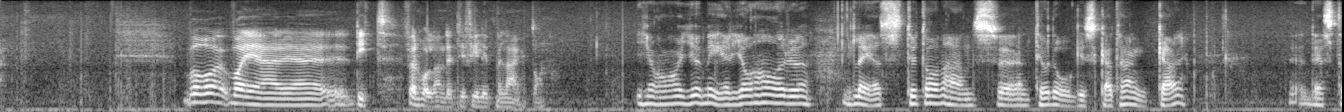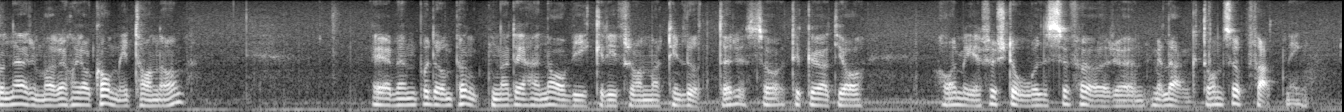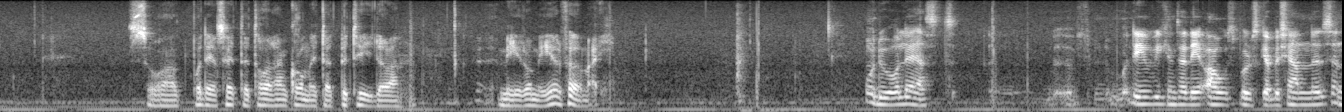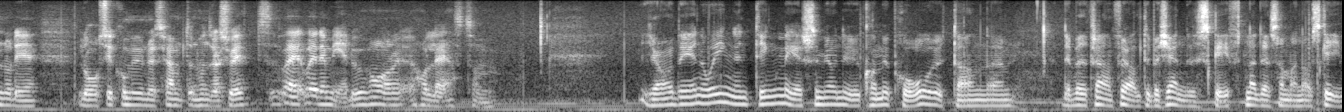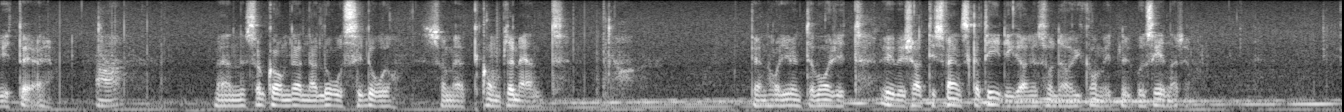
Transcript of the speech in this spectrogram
Vad, vad är eh, ditt förhållande till Philip Melanchthon? Ja, ju mer jag har eh, läst utav hans eh, teologiska tankar desto närmare har jag kommit honom. Även på de punkterna där han avviker ifrån Martin Luther så tycker jag att jag har mer förståelse för eh, Melanchtons uppfattning. Så att på det sättet har han kommit att betyda eh, mer och mer för mig. Och du har läst eh, det, vi kan säga det är Augsburgska bekännelsen och det är Lås i kommuners 1521. Vad är, vad är det mer du har, har läst som Ja, det är nog ingenting mer som jag nu kommer på utan eh, det är väl framförallt i bekännelseskrifterna det som man har skrivit där. Ja. Men så kom denna Låsi då som ett komplement. Den har ju inte varit översatt till svenska tidigare så det har ju kommit nu på senare.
